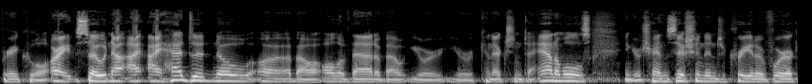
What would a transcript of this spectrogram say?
very cool. All right, so now I, I had to know uh, about all of that, about your your connection to animals and your transition into creative work.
